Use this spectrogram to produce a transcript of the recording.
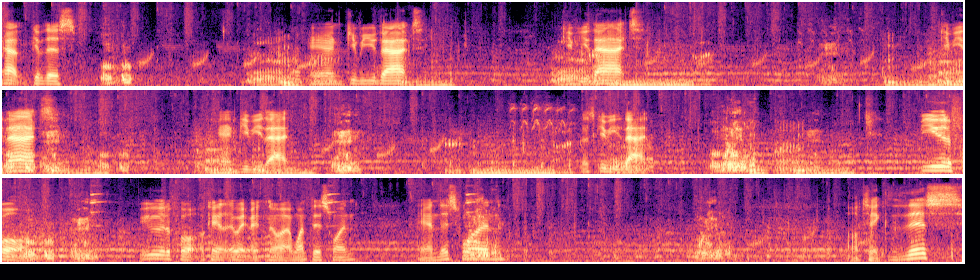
Have, give this. And give you that. Give you that. Give you that. Give you that. Let's give you that. Beautiful. Beautiful. Okay, wait, wait, no, I want this one. And this one. I'll take this.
